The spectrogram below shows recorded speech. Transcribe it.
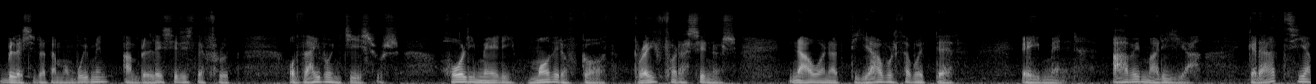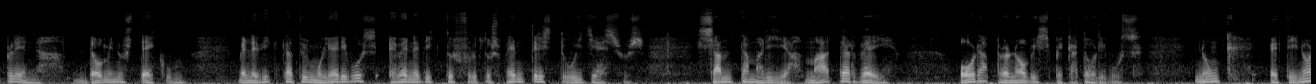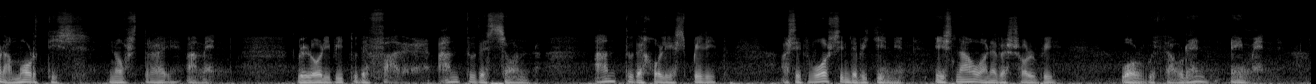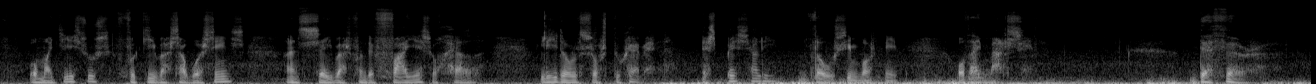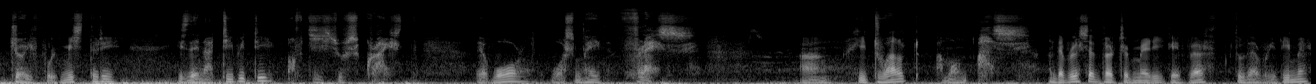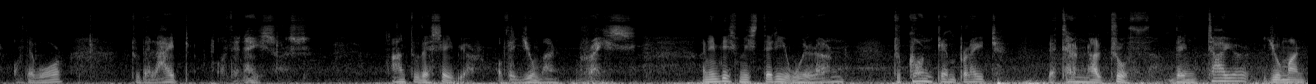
Blessed art among women, and blessed is the fruit of thy womb, Jesus. Holy Mary, Mother of God, pray for us sinners, now and at the hour of our death. Amen. Ave Maria, gratia plena, Dominus tecum, benedicta tui mulieribus, e benedictus fructus ventris tui, Iesus. Santa Maria, Mater Dei, ora pro nobis peccatoribus, nunc et in hora mortis nostrae. Amen. Glory be to the Father, and to the Son, and to the Holy Spirit, as it was in the beginning, is now, and ever shall be, world without end. Amen. O my Jesus, forgive us our sins and save us from the fires of hell. Lead all souls to heaven, especially those in most need of thy mercy. The third joyful mystery is the Nativity of Jesus Christ. The Word was made flesh, and He dwelt among us. And the Blessed Virgin Mary gave birth to the Redeemer of the world, to the light of the nations, and to the Savior of the human race. And in this mystery, we learn to contemplate the eternal truth, the entire human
